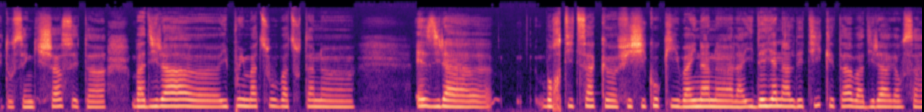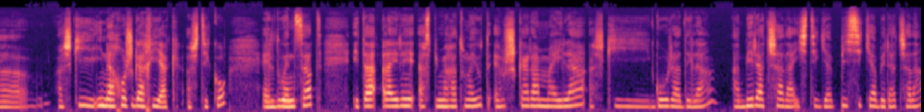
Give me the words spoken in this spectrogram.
edo zen gixaz, eta badira uh, ipuin batzu batzutan ez dira bortitzak uh, fisikoki bainan uh, ideien aldetik, eta badira gauza aski inahosgarriak hasteko, helduen zat, eta ala ere azpimarratu nahi dut, Euskara maila aski gora dela, aberatsa da, iztegia, biziki aberatsa da,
